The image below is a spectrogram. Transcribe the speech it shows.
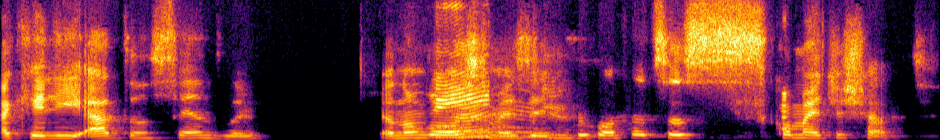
Aquele Adam Sandler. Eu não gosto mais dele por conta dessas comédias chatas.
